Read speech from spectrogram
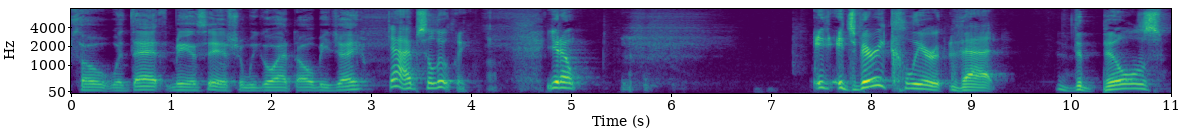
So, with that being said, should we go the OBJ? Yeah, absolutely. You know, it, it's very clear that the Bills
